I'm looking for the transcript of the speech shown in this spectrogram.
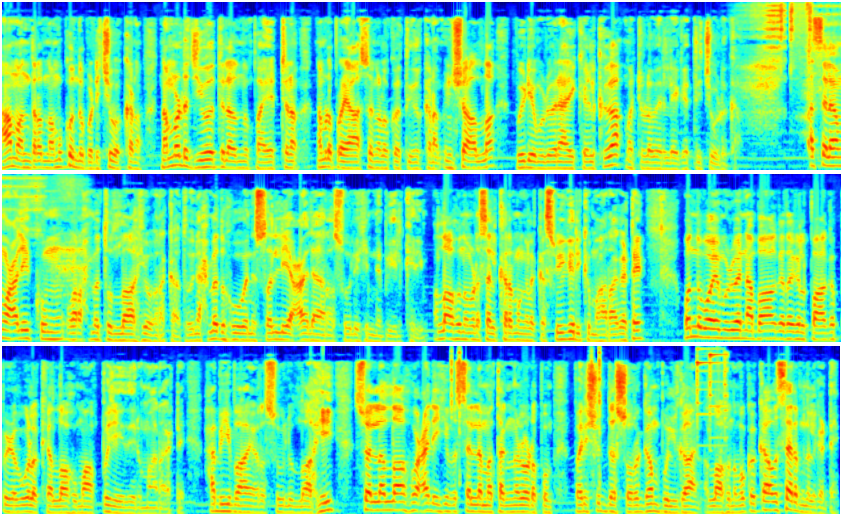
ആ മന്ത്രം നമുക്കൊന്ന് പഠിച്ചു വെക്കണം. നമ്മുടെ ജീവിതത്തിൽ അതൊന്ന് പയറ്റണം. നമ്മുടെ പ്രയാസങ്ങളൊക്കെ തീർക്കണം. ഇൻഷാ അല്ല വീഡിയോ മുഴുവനായി കേൾക്കുക. മറ്റുള്ളവരിലേക്ക് എത്തിച്ചു കൊടുക്കുക. അസ്സലാമു അലൈക്കും വറഹമത്തല്ലാഹി വബർക്കാത്തു നഹ്മദുഹു സല്ലി അലാ റസൂലിഹി അൽ കരീം. അള്ളാഹു നമ്മുടെ സൽക്കർമ്മങ്ങളൊക്കെ സ്വീകരിക്കുമാറാകട്ടെ. വന്നുപോയ മുഴുവൻ അപാകതകൾ പാകപ്പിഴവുകളൊക്കെ അള്ളാഹു മാപ്പ് ചെയ്തു തരുമാറാകട്ടെ ഹബീബായ റസൂലുല്ലാഹി സ്വല്ലല്ലാഹു അലഹി വസല്ലമ തങ്ങളോടൊപ്പം പരിശുദ്ധ സ്വർഗം പുൽകാൻ അള്ളാഹു നമുക്കൊക്കെ അവസരം നൽകട്ടെ.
